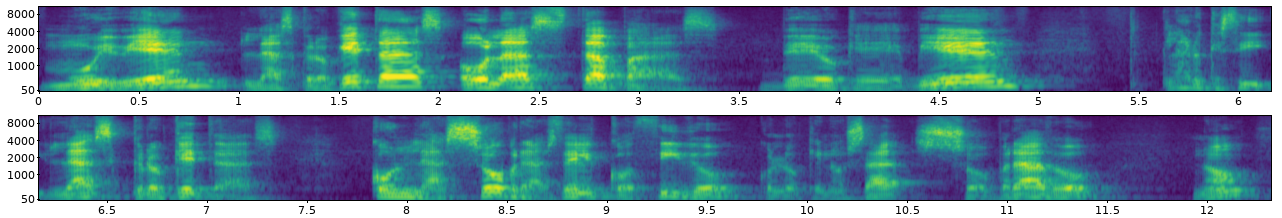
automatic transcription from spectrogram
Muy bien, las croquetas o las tapas. Veo que bien. Claro que sí, las croquetas. Con las sobras del cocido, con lo que nos ha sobrado, ¿no?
